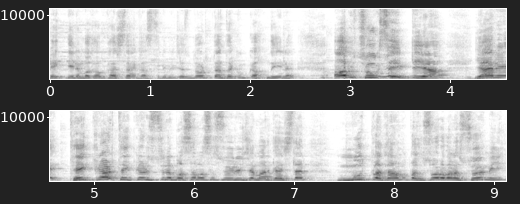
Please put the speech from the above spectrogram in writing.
Bekleyelim bakalım kaç tane kastırabileceğiz. 4 tane takım kaldı yine. Abi çok zevkli ya. Yani tekrar tekrar üstüne basa basa söyleyeceğim arkadaşlar. Mutlaka mutlaka sonra bana sövmeyin.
